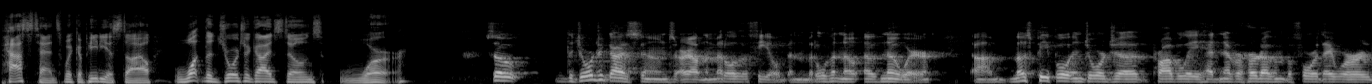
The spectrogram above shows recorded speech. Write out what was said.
past tense, Wikipedia style, what the Georgia Guidestones were. So the Georgia Guidestones are out in the middle of the field, in the middle of, no- of nowhere. Um, most people in Georgia probably had never heard of them before they were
